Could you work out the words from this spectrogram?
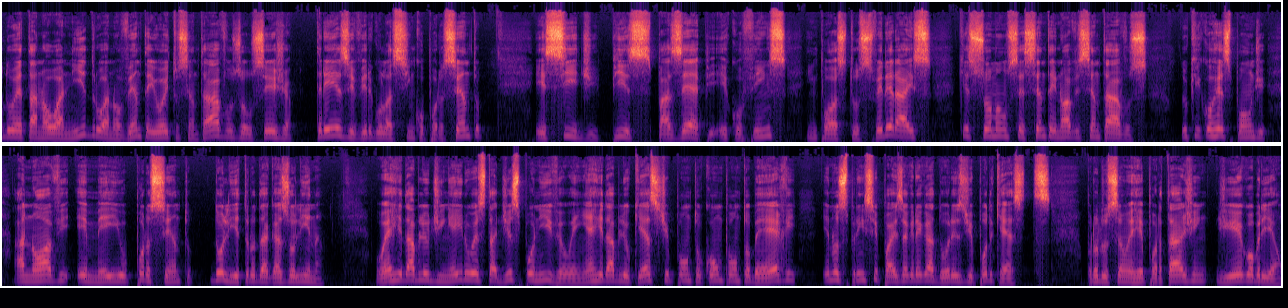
do etanol anidro a 98 centavos, ou seja, 13,5%, e CID, PIS, PASEP e COFINS, impostos federais, que somam 69 centavos, o que corresponde a 9,5% do litro da gasolina. O RW Dinheiro está disponível em rwcast.com.br e nos principais agregadores de podcasts. Produção e reportagem Diego Brião.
